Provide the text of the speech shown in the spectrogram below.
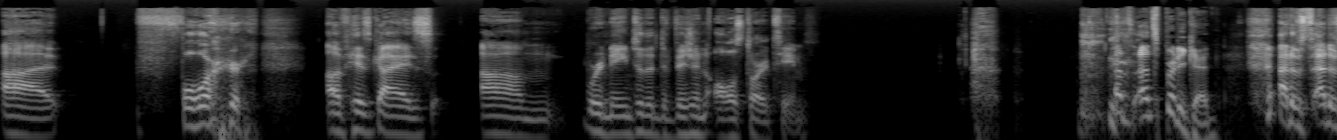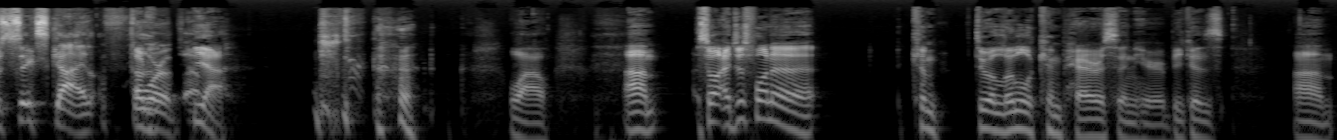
uh four of his guys um, were named to the division All Star team. That's that's pretty good. out of out of six guys, four of them. Yeah. wow. Um, so I just want to com- do a little comparison here because um,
